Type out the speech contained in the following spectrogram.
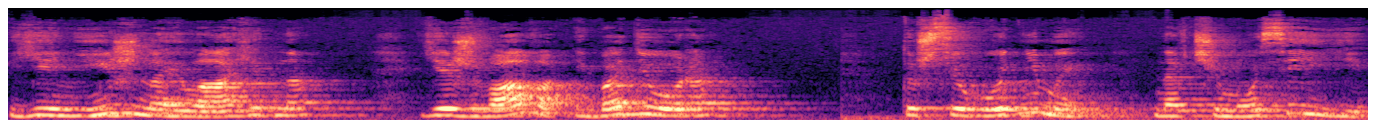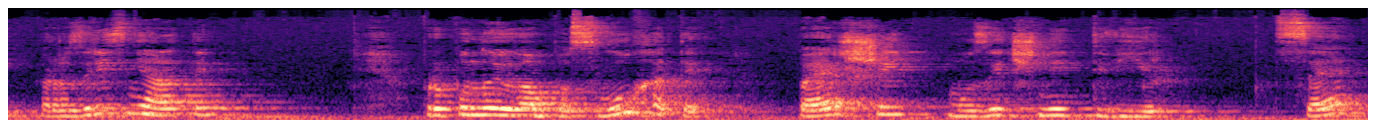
є ніжна і лагідна, є жвава і бадьора. Тож сьогодні ми навчимося її розрізняти. Пропоную вам послухати перший музичний твір. Це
